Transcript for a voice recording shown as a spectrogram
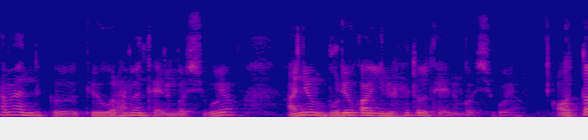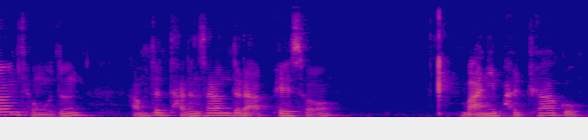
하면 그 교육을 하면 되는 것이고요. 아니면 무료 강의를 해도 되는 것이고요. 어떠한 경우든 아무튼 다른 사람들 앞에서 많이 발표하고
